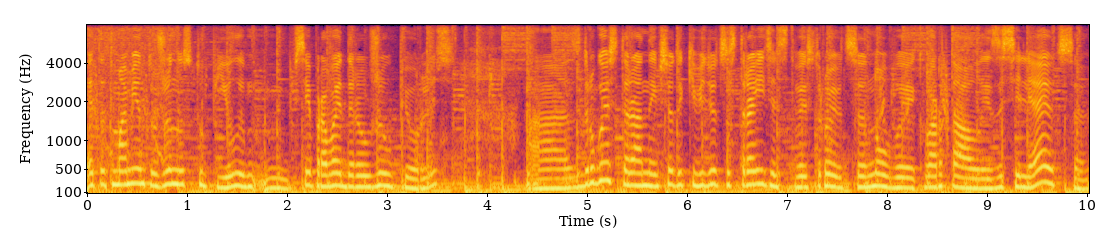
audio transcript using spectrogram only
этот момент уже наступил, и все провайдеры уже уперлись. А, с другой стороны, все-таки ведется строительство и строятся новые кварталы, и заселяются.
